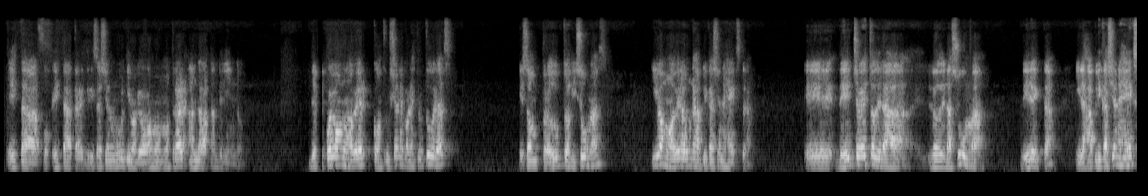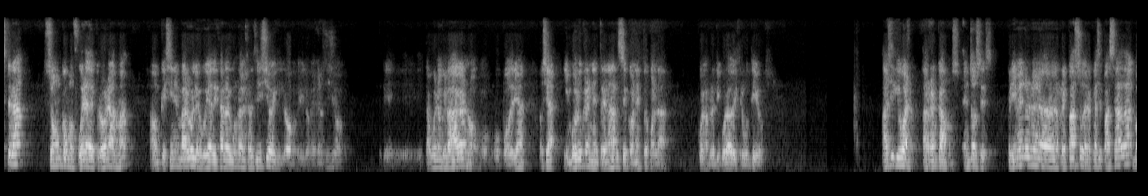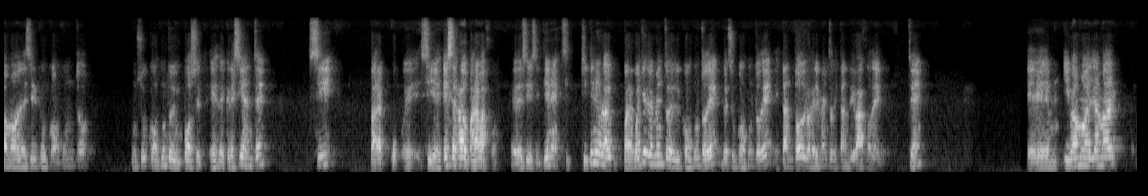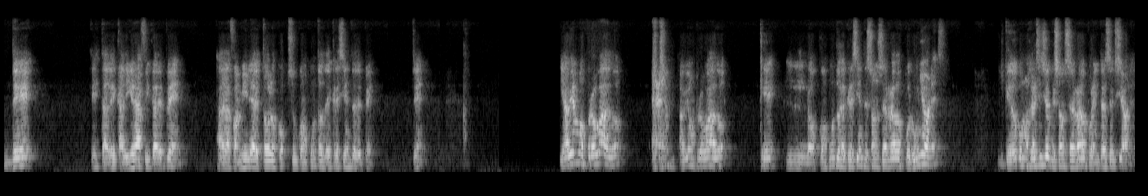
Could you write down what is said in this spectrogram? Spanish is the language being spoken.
esta, esta caracterización última que vamos a mostrar anda bastante lindo. Después vamos a ver construcciones con estructuras, que son productos y sumas, y vamos a ver algunas aplicaciones extra. Eh, de hecho, esto de la, lo de la suma directa y las aplicaciones extra son como fuera de programa, aunque sin embargo les voy a dejar algunos ejercicios y, los ejercicios eh, está bueno que lo hagan o, podrían, o sea, involucren entrenarse con esto, con, la, con los reticulados distributivos. Así que bueno, arrancamos. Entonces, Primero el repaso de la clase pasada, vamos a decir que un conjunto, un subconjunto de un POSIT es decreciente si, para, eh, si es cerrado para abajo. Es decir, si tiene, si, tiene para cualquier elemento del conjunto D, del subconjunto D, están todos los elementos que están debajo de él. ¿sí? Eh, y vamos a llamar D, esta D caligráfica de P, a la familia de todos los subconjuntos decrecientes de P. ¿sí? Y habíamos probado, habíamos probado que los conjuntos decrecientes son cerrados por uniones y quedó como ejercicio que son cerrados por intersecciones.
